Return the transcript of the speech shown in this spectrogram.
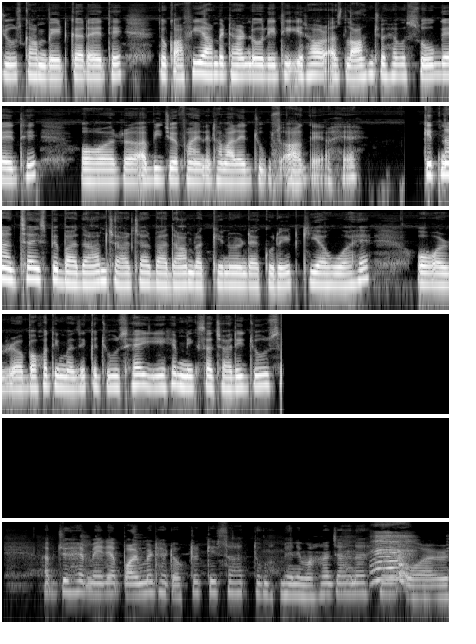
जूस का हम वेट कर रहे थे तो काफ़ी यहाँ पे ठंड हो रही थी। इरा और अजलान जो है वो सो गए थे और अभी जो है फाइनल हमारा जूस आ गया है। कितना अच्छा इस पे बादाम चार चार बादाम रख के इन्होंने डेकोरेट किया हुआ है और बहुत ही मज़े का जूस है, ये है मिक्स अचारी जूस। अब जो है मेरे अपॉइंटमेंट है डॉक्टर के साथ तो मैंने वहाँ जाना है और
